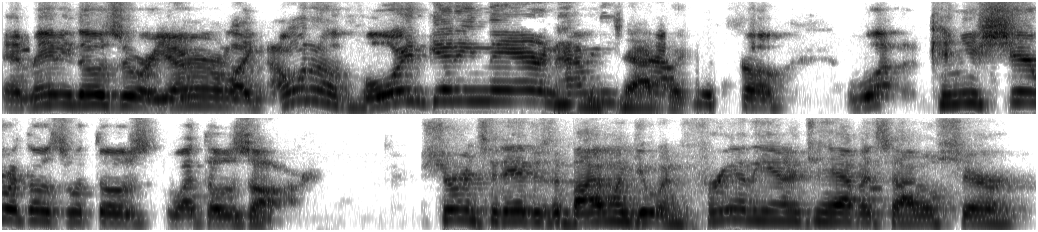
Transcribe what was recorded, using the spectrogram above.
and maybe those who are younger are like, I want to avoid getting there and having exactly. So, what can you share with those what those what those are? Sure. And today there's a buy one get one free on the energy habits. I will share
